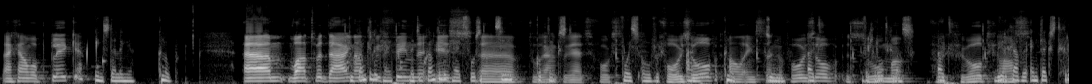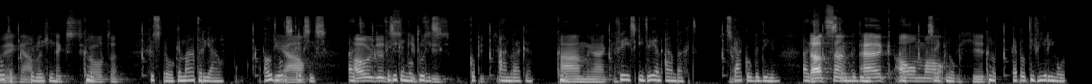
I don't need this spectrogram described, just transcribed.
daar gaan we op klikken. Instellingen. Knop. Um, wat we daar dan terugvinden is uh, toegankelijkheidsvoice-over, voice alle instellingen voice-over, zoomen, vergrootglas, weergave en tekstgrootte, beweging, tekstgrootte, gesproken materiaal, audiodescripties, audiodescripties, aanraken, aanraken, face ID en aandacht, schakelbediening, dat zijn eigenlijk allemaal knop, Apple TV remote,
